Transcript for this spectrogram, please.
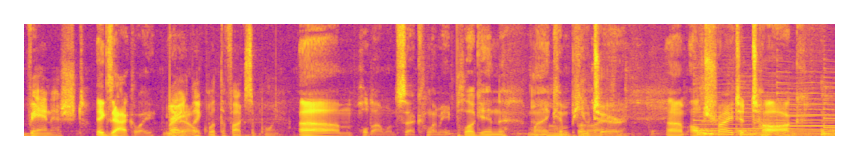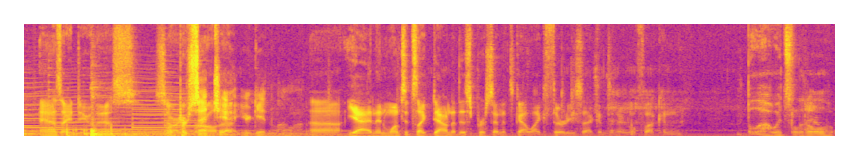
vanished? exactly. you Right? know? Like, what the fuck's the point? Um, hold on one sec. Let me plug in my Oh, computer. Um, I'll try to talk as I do this. So percent yet? You're getting low. Uh, yeah, and then once it's like down to this percent, it's got like 30 seconds, and it'll fucking blow its little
